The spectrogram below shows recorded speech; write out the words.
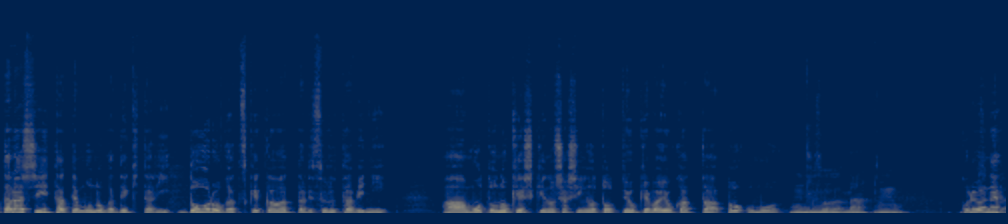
新しい建物ができたり道路が付け替わったりするたびにああ元の景色の写真を撮っておけばよかったと思う。そうだな。うん。これはね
